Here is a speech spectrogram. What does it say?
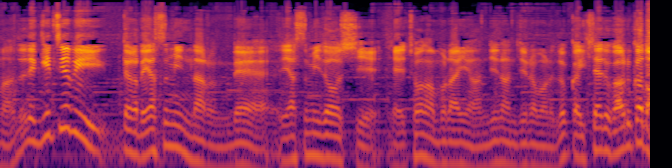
まあ、で月曜日だから休みになるんで休み同士、えー長男ブライアン次男ジローマでどっか行きたいとこあるかと。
